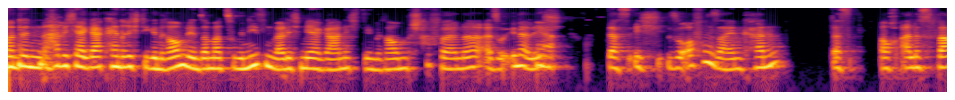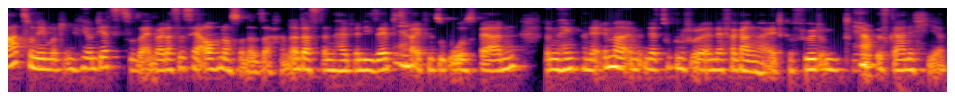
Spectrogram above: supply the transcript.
Und dann habe ich ja gar keinen richtigen Raum, den Sommer zu genießen, weil ich mir ja gar nicht den Raum schaffe, ne? also innerlich, ja. dass ich so offen sein kann, dass auch alles wahrzunehmen und im Hier und Jetzt zu sein, weil das ist ja auch noch so eine Sache, ne? dass dann halt, wenn die Selbstzweifel ja. so groß werden, dann hängt man ja immer in der Zukunft oder in der Vergangenheit gefühlt und ja. ist gar nicht hier.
